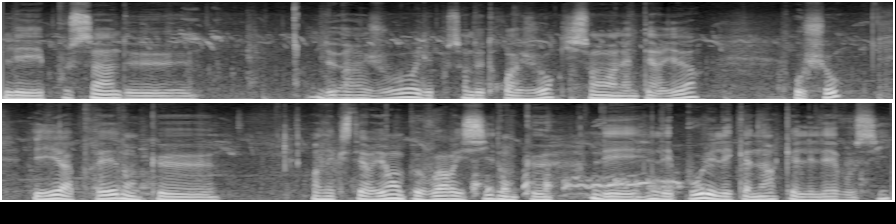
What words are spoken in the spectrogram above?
les poussins de, de un jour et les poussins de trois jours qui sont à l'intérieur au chaud. Et après donc en extérieur, on peut voir ici donc euh, les, poules et les canards qu'elle élève aussi.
